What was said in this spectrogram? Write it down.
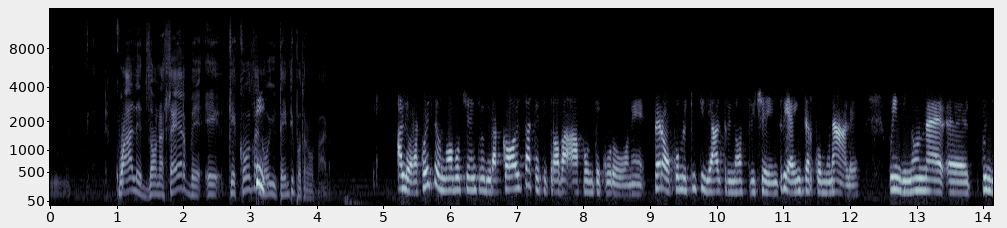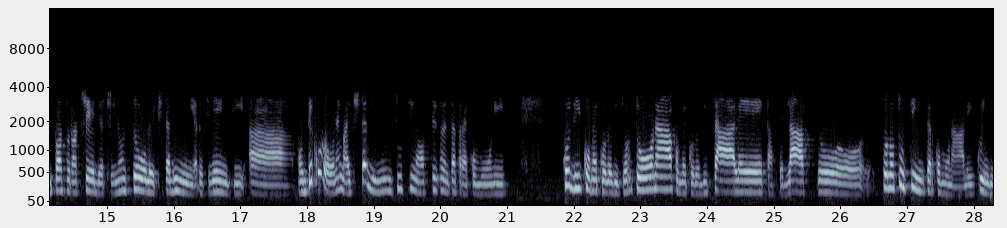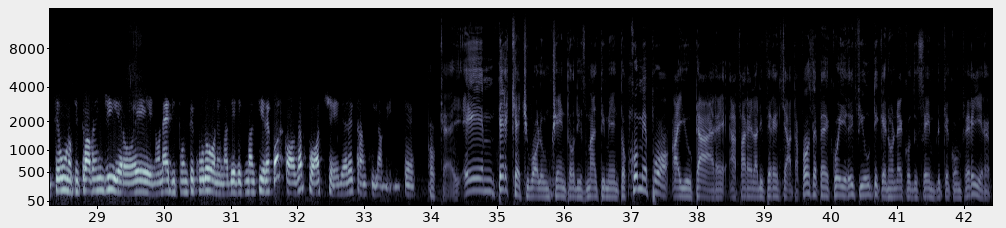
quale zona serve e che cosa Sì. noi utenti potremo fare. Allora, questo è un nuovo centro di raccolta che si trova a Ponte Curone, però come tutti gli altri nostri centri è intercomunale, quindi, è, eh, quindi possono accederci non solo i cittadini residenti a Ponte Curone, ma i cittadini di tutti i nostri 33 comuni. Così come quello di Tortona, come quello di Sale, Castellazzo, sono tutti intercomunali, quindi se uno si trova in giro e non è di Ponte Curone ma deve smaltire qualcosa può accedere tranquillamente. Ok, e mm, perché ci vuole un centro di smaltimento? Come può aiutare a fare la differenziata? Forse per quei rifiuti che non è così semplice conferire.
